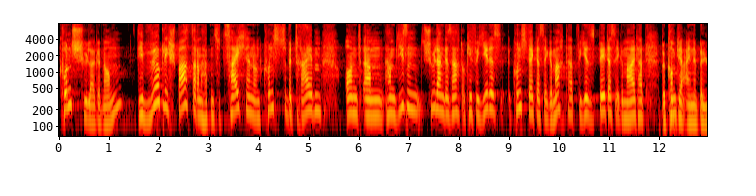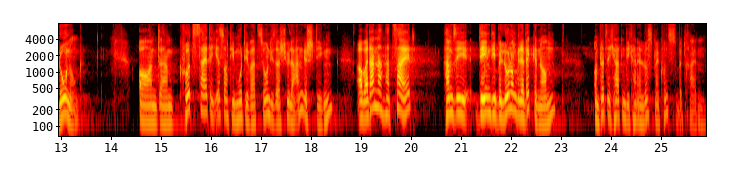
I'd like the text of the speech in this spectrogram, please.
Kunstschüler genommen, die wirklich Spaß daran hatten, zu zeichnen und Kunst zu betreiben und ähm, haben diesen Schülern gesagt, okay, für jedes Kunstwerk, das ihr gemacht habt, für jedes Bild, das ihr gemalt habt, bekommt ihr eine Belohnung. Und ähm, kurzzeitig ist auch die Motivation dieser Schüler angestiegen, aber dann nach einer Zeit haben sie denen die Belohnung wieder weggenommen und plötzlich hatten die keine Lust mehr, Kunst zu betreiben,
